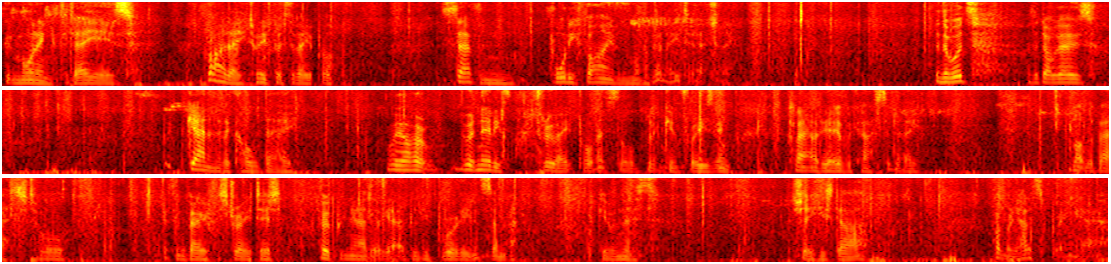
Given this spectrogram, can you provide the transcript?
Good morning. Today is Friday, 21st of April, 7.45 in the morning, a bit later actually. In the woods with the doggos. Again, another cold day. We are we're nearly through April and it's still blinking freezing, cloudy, overcast today. Not the best at all. Getting very frustrated. Hoping now that we get a bloody brilliant summer, given this shaky start. Haven't really had a spring yet.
